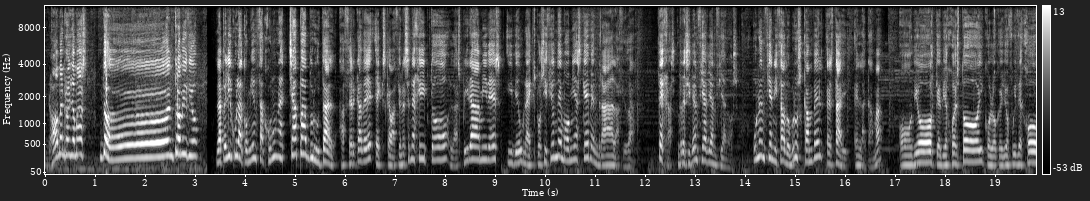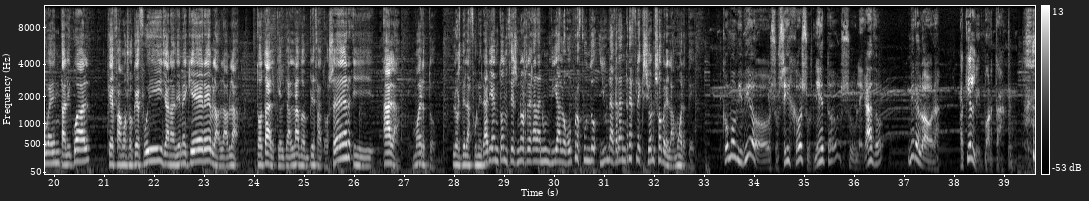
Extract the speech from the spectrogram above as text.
No me enrollo más, dentro vídeo. La película comienza con una chapa brutal acerca de excavaciones en Egipto, las pirámides y de una exposición de momias que vendrá a la ciudad. Texas, residencia de ancianos. Un ancianizado Bruce Campbell está ahí, en la cama. Oh Dios, qué viejo estoy, con lo que yo fui de joven, tal y cual qué famoso que fui, ya nadie me quiere, bla bla bla. Total, que el de al lado empieza a toser y... ¡Hala! Muerto. Los de la funeraria entonces nos regalan un diálogo profundo y una gran reflexión sobre la muerte. ¿Cómo vivió? ¿Sus hijos? ¿Sus nietos? ¿Su legado? Míralo ahora. ¿A quién le importa?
